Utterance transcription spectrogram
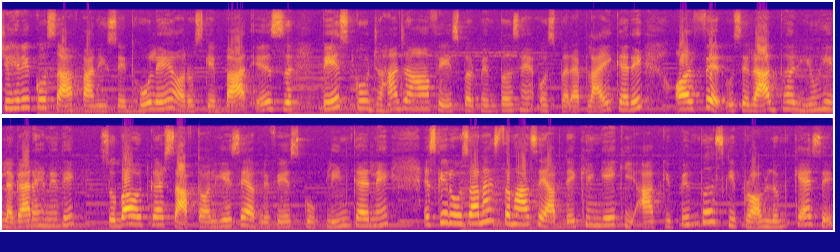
चेहरे को साफ़ पानी से धो लें और उसके बाद इस पेस्ट को जहाँ जहाँ फेस पर पिंपल्स हैं, उस पर अप्लाई करें और फिर उसे रात भर यूँ ही लगा रहने दें। सुबह उठकर साफ़ तौलिए से अपने फेस को क्लीन कर लें। इसके रोज़ाना इस्तेमाल से आप देखेंगे कि आपकी पिंपल्स की प्रॉब्लम कैसे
